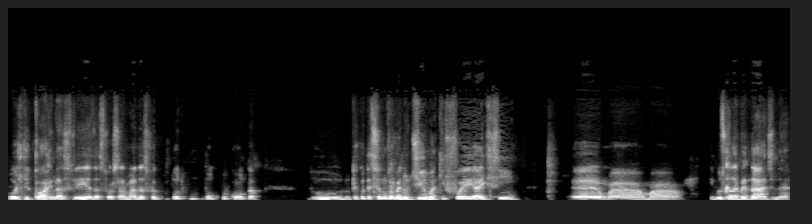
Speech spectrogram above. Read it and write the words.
hoje corre nas veias das Forças Armadas foi um pouco, um pouco por conta do, do, que aconteceu no governo Dilma, que foi aí sim é, uma, uma em busca da verdade, né?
